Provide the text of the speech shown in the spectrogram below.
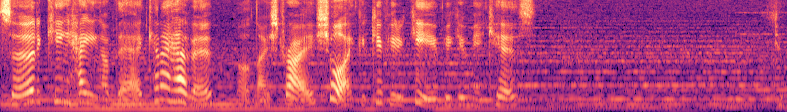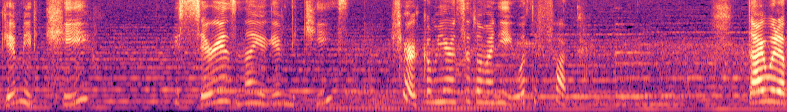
Sir, the king hanging up there. Can I have it? Well, nice try. Sure, I could give you the key if you give me a kiss. You give me the key? You serious? Now you give me keys? Sure, come here and sit on my knee. What the fuck? Die with a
